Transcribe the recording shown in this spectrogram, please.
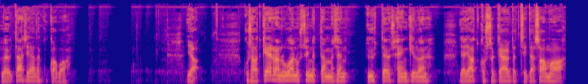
löytää sieltä kuka vaan. Ja kun sä oot kerran luonut sinne tämmöisen yhteyshenkilön ja jatkossa käytät sitä samaa,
